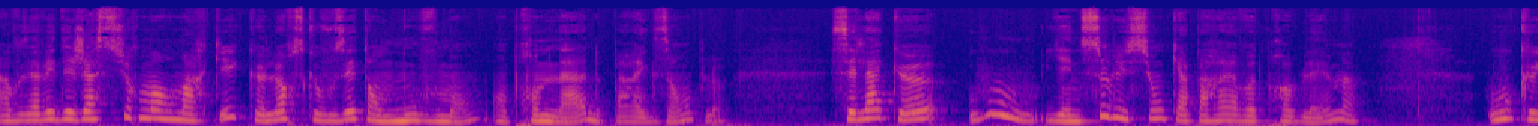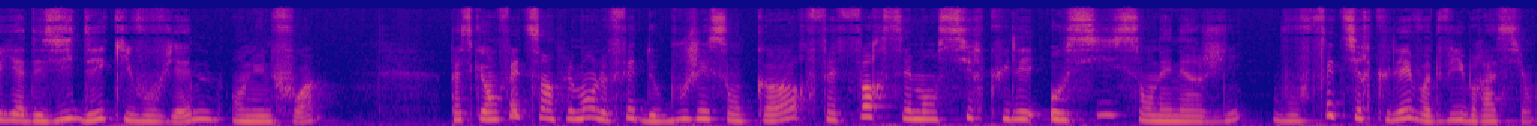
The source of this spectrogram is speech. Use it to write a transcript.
Ah, vous avez déjà sûrement remarqué que lorsque vous êtes en mouvement, en promenade par exemple, c'est là que il y a une solution qui apparaît à votre problème, ou qu'il y a des idées qui vous viennent en une fois, parce qu'en fait, simplement, le fait de bouger son corps fait forcément circuler aussi son énergie. Vous faites circuler votre vibration.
